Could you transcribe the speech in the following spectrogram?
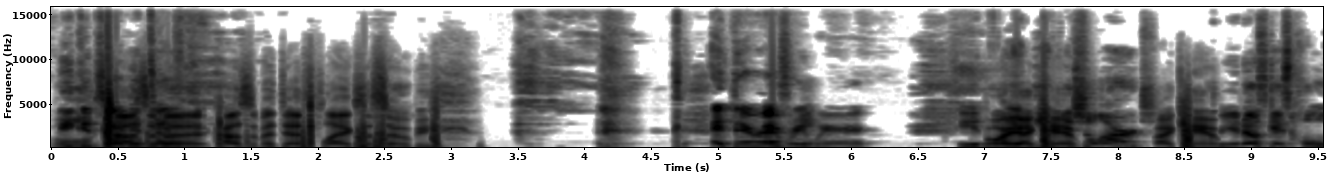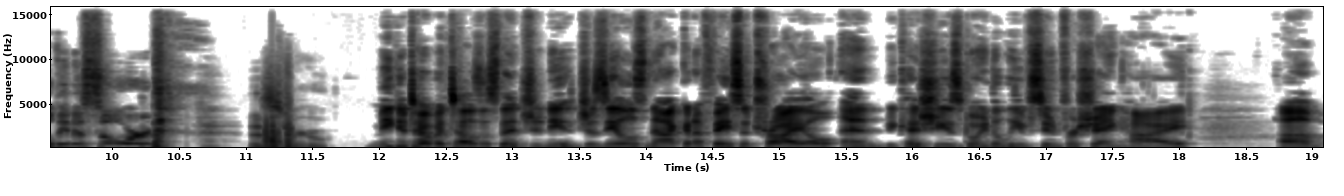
Well, Mikotoba tells- Kazuma, Kazuma death flags Asogi. And they're Is everywhere. In, Boy, in I the can't- official art, I can't. Ryunosuke's holding a sword. It's true. Mikotoba tells us that Jane- Jezaille is not going to face a trial, and because she's going to leave soon for Shanghai. Um,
